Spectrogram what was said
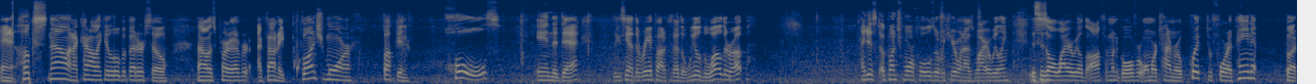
And it hooks now and I kind of like it a little bit better. So that was part of effort. I found a bunch more fucking holes in the deck. You can see I had the ramp out because I had to wheel the welder up. And just a bunch more holes over here when I was wire wheeling. This is all wire wheeled off. I'm gonna go over it one more time real quick before I paint it. But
